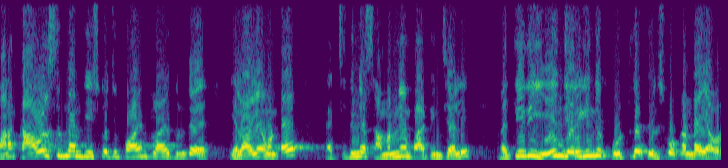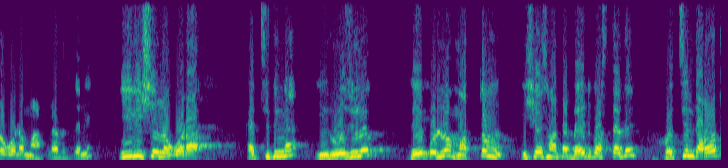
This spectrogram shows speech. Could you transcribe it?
మనకు కావాల్సిన దాన్ని తీసుకొచ్చి పాయింట్లు ఆగుతుంటే ఇలాగే ఉంటే ఖచ్చితంగా సమన్వయం పాటించాలి. ప్రతిదీ ఏం జరిగింది పూర్తిగా తెలుసుకోకుండా ఎవరు కూడా మాట్లాడొద్దని ఈ విషయంలో కూడా ఖచ్చితంగా ఈ రోజులో రేపుల్లో మొత్తం విశేషం అంతా బయటకు వస్తుంది. వచ్చిన తర్వాత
